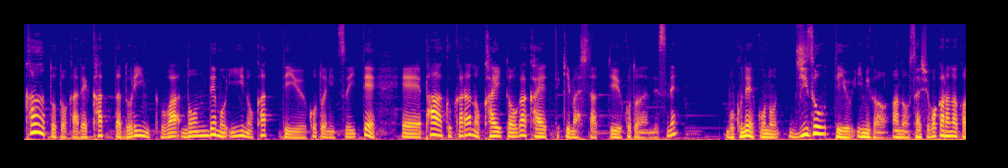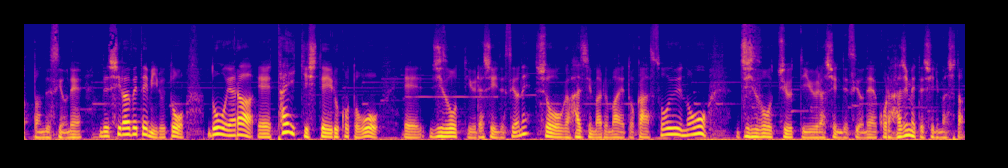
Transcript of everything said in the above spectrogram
カートとかで買ったドリンクは飲んでもいいのかっていうことについて、えー、パークからの回答が返ってきましたっていうことなんですね。僕ね、この地蔵っていう意味があの最初わからなかったんですよね。で、調べてみると、どうやら、えー、待機していることを、えー、地蔵っていうらしいですよね。ショーが始まる前とか、そういうのを地蔵中っていうらしいんですよね。これ初めて知りました。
